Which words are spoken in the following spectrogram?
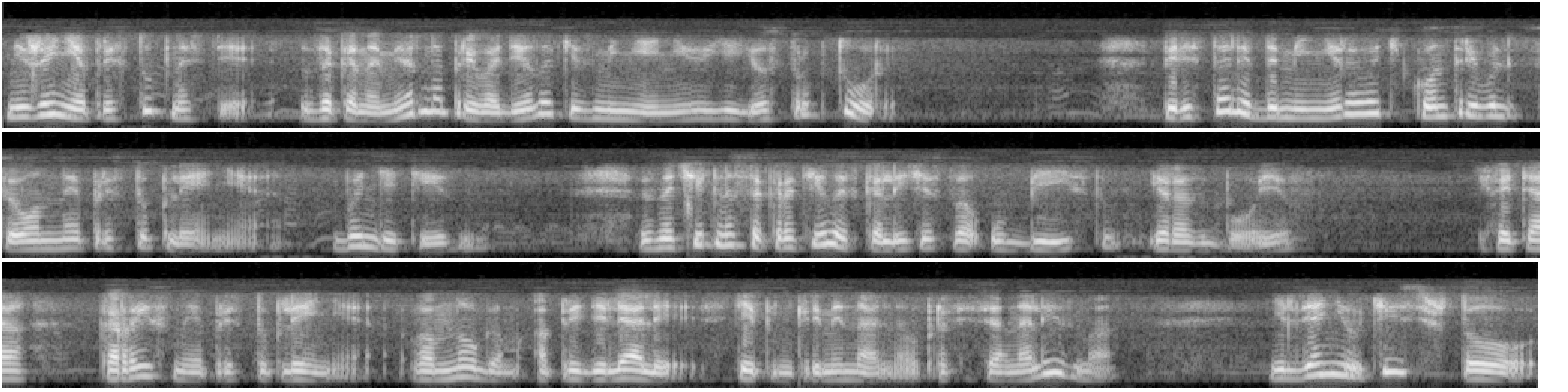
Снижение преступности закономерно приводило к изменению ее структуры. Перестали доминировать контрреволюционные преступления, бандитизм. Значительно сократилось количество убийств и разбоев. И хотя корыстные преступления во многом определяли степень криминального профессионализма, нельзя не учесть, что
